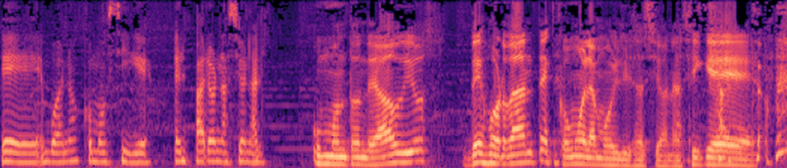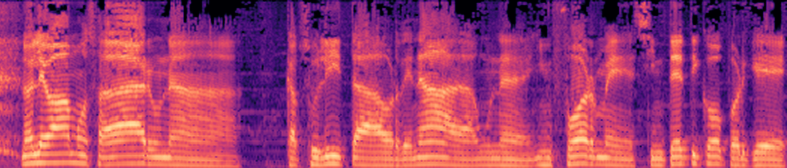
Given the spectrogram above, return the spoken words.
eh, bueno, cómo sigue el paro nacional. Un montón de audios desbordantes como la movilización. Así que no le vamos a dar una capsulita ordenada, un informe sintético porque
